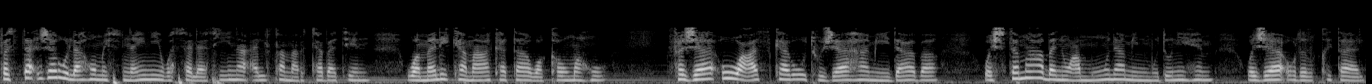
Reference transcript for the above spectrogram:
فاستأجروا لهم اثنين وثلاثين ألف مركبة وملك معكة وقومه. فجاءوا وعسكروا تجاه ميدابة واجتمع بنو عمون من مدنهم وجاءوا للقتال.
